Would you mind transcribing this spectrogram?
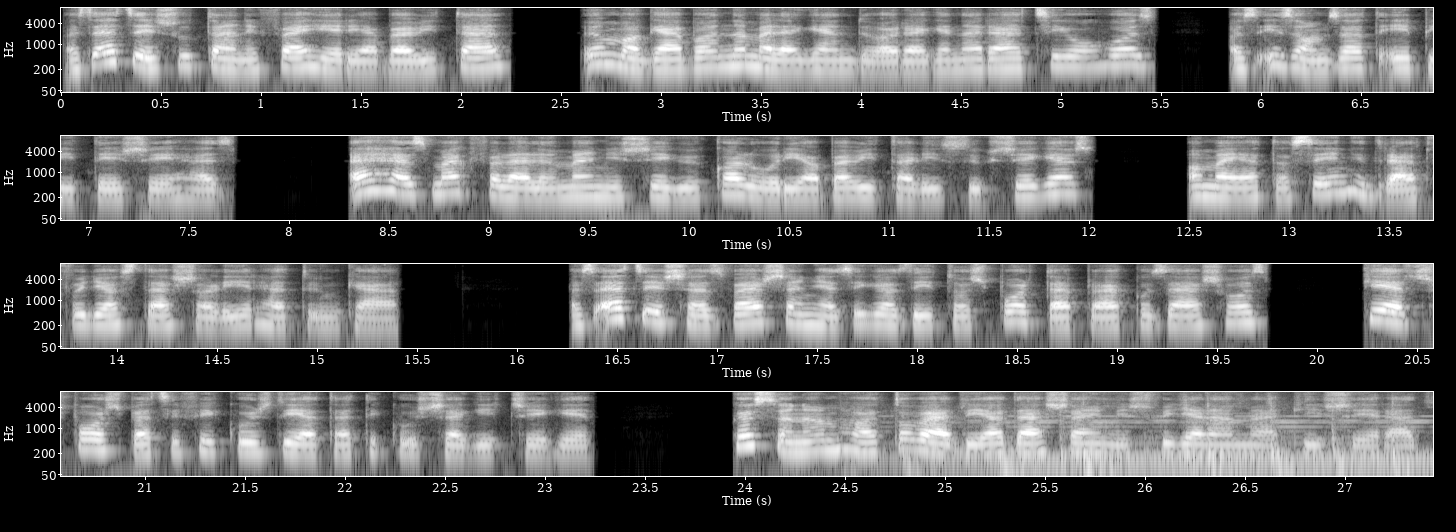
Az edzés utáni fehérje bevitel önmagában nem elegendő a regenerációhoz, az izomzat építéséhez. Ehhez megfelelő mennyiségű kalória beviteli szükséges, amelyet a szénhidrát fogyasztással érhetünk el. Az edzéshez versenyhez igazító sporttáplálkozáshoz kért sportspecifikus dietetikus segítségét. Köszönöm, ha a további adásaim is figyelemmel kíséred.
